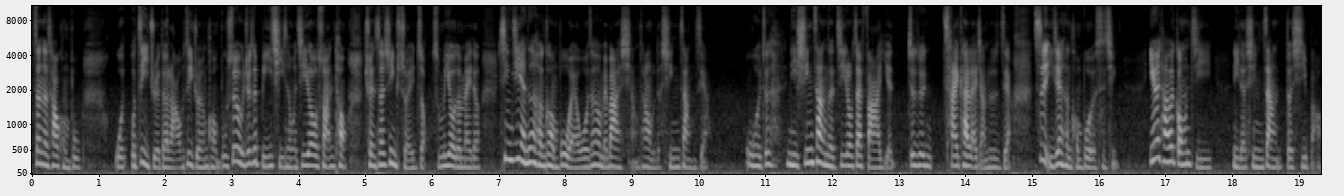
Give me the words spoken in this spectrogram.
真的超恐怖，我我自己觉得啦，我自己觉得很恐怖，所以我就是比起什么肌肉酸痛、全身性水肿什么有的没的，心肌炎真的很恐怖诶、我真的没办法想象我的心脏这样。我就是你心脏的肌肉在发炎，就是拆开来讲就是这样，是一件很恐怖的事情，因为它会攻击你的心脏的细胞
